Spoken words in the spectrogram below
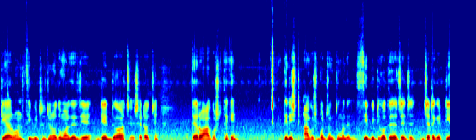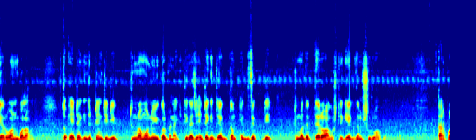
টিআর ওয়ান সিবিটির জন্য তোমাদের যে ডেট দেওয়া আছে সেটা হচ্ছে তেরো আগস্ট থেকে তিরিশ আগস্ট পর্যন্ত তোমাদের সিবিটি হতে যাচ্ছে যেটাকে টিআর ওয়ান বলা হয়। তো এটা কিন্তু টেন্টেটিভ তোমরা মনেই করবে না, ঠিক আছে? এটা কিন্তু একদম এক্সাক্ট ডেট তোমাদের তেরো আগস্ট থেকে এক্সাম শুরু হবে। তারপর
